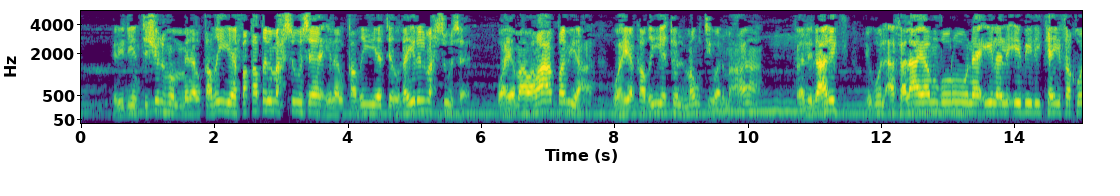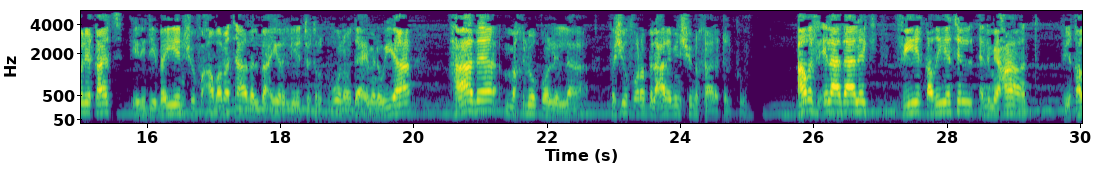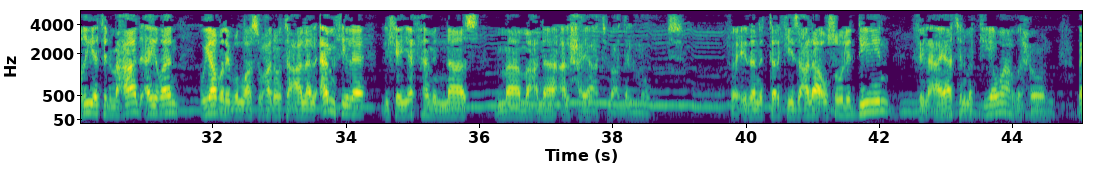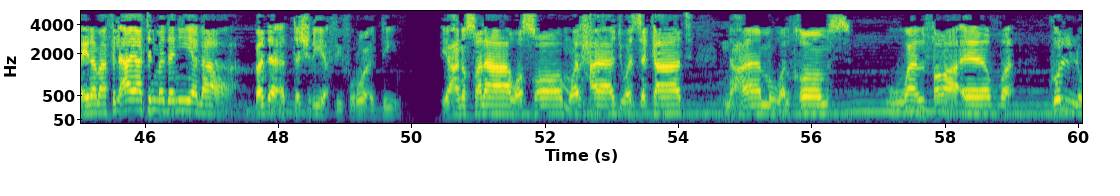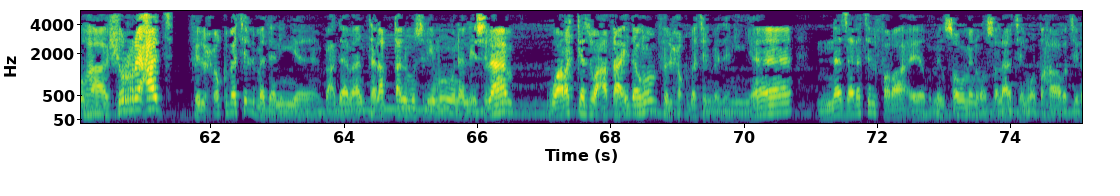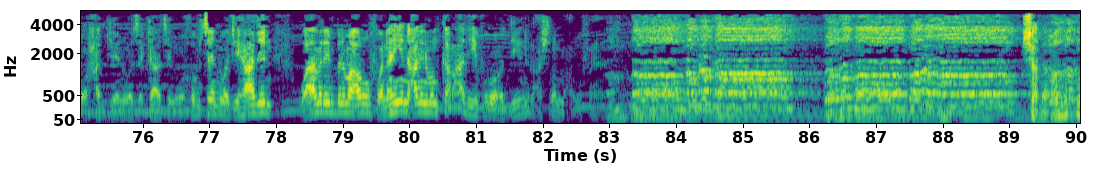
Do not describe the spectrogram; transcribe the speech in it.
يريد ينتشلهم من القضية فقط المحسوسة إلى القضية الغير المحسوسة وهي ما وراء الطبيعة وهي قضية الموت والمعاد فلذلك يقول أفلا ينظرون إلى الإبل كيف خلقت؟ يريد يبين شوف عظمة هذا البعير اللي تركبونه دائما وياه. هذا مخلوق لله. فشوفوا رب العالمين شنو خالق الكون أضف إلى ذلك في قضية المعاد. في قضية المعاد أيضا ويضرب الله سبحانه وتعالى الأمثلة لكي يفهم الناس ما معنى الحياة بعد الموت. فإذا التركيز على أصول الدين في الآيات المكية واضح. بينما في الآيات المدنية لا بدأ التشريع في فروع الدين. يعني الصلاة والصوم والحج والزكاة نعم والخمس والفرائض كلها شرعت في الحقبة المدنية. بعدما أن تلقى المسلمون الإسلام وركزوا عقائدهم في الحقبة المدنية نزلت الفرائض من صوم وصلاة وطهارة وحج وزكاة وخمس وجهاد وأمر بالمعروف ونهي عن المنكر هذه فروع الدين العشر المعروفة. شذرات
